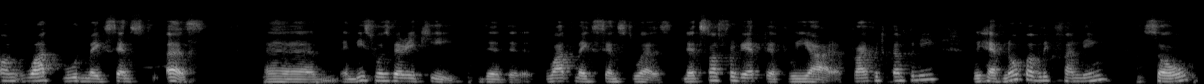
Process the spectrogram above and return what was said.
on what would make sense to us. Um, and this was very key, the, the, what makes sense to us. Let's not forget that we are a private company, we have no public funding, so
